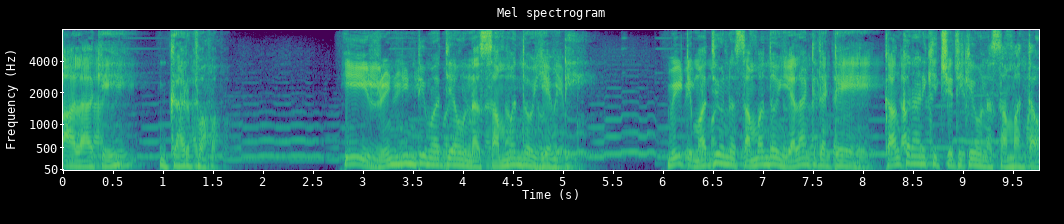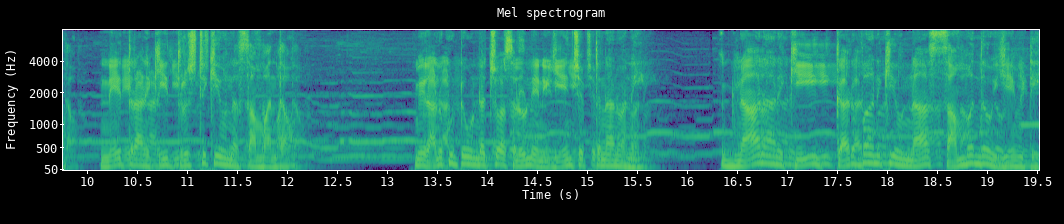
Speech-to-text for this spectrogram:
అలాగే గర్వం. ఈ రెండింటి మధ్య ఉన్న సంబంధం ఏమిటి? వీటి మధ్య ఉన్న సంబంధం ఎలాంటిదంటే కంకణానికి చేతికి ఉన్న సంబంధం నేత్రానికి దృష్టికి ఉన్న సంబంధం. మీరు అనుకుంటూ ఉండొచ్చు అసలు నేను ఏం చెప్తున్నాను అని. జ్ఞానానికి గర్వానికి ఉన్న సంబంధం ఏమిటి?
